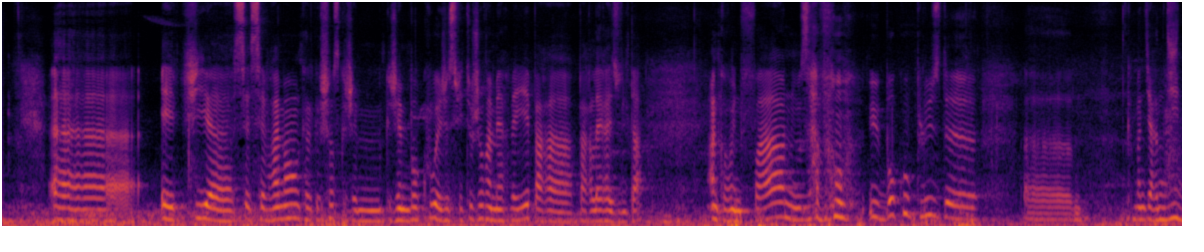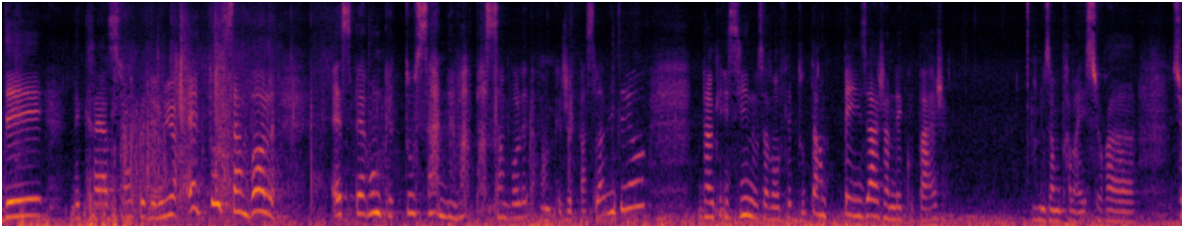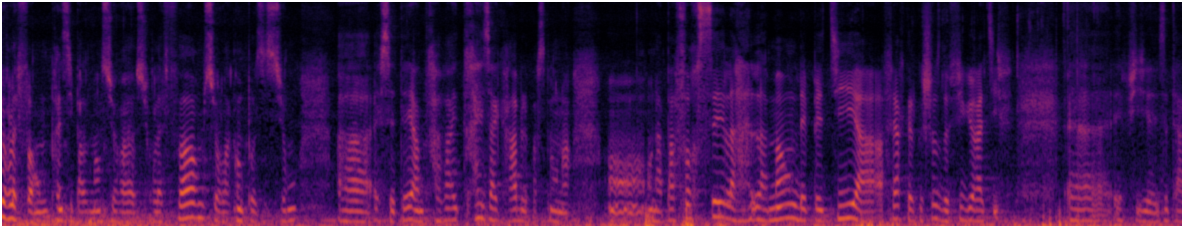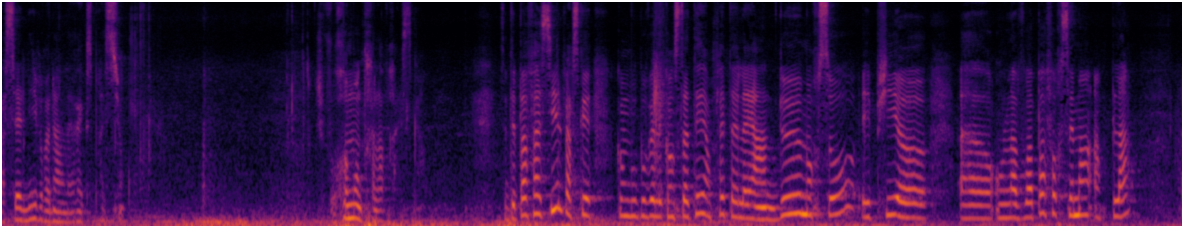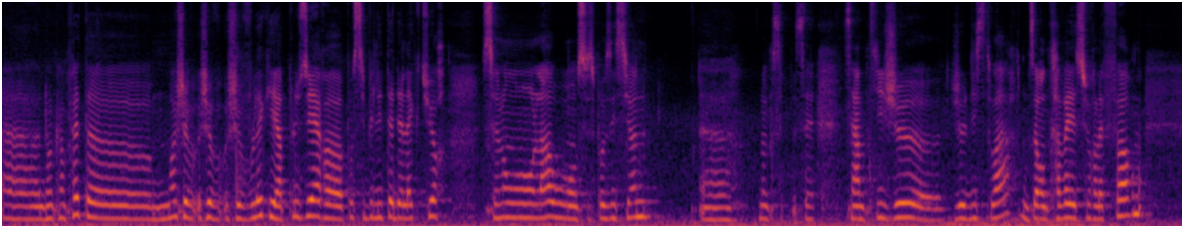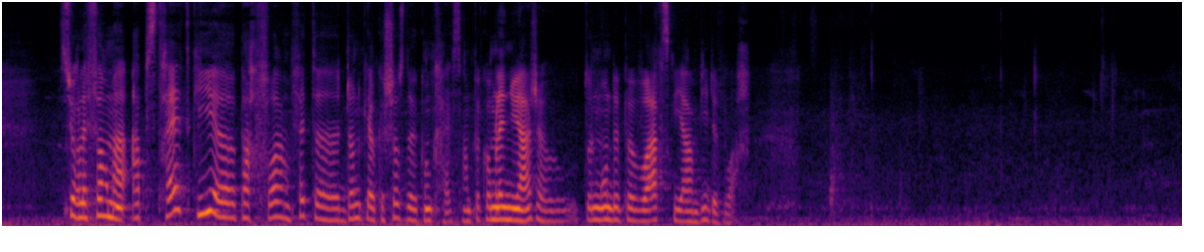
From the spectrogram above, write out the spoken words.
Euh, et puis, c'est vraiment quelque chose que j'aime beaucoup et je suis toujours émerveillée par, les résultats. Encore une fois, nous avons eu beaucoup plus de comment dire d'idées, de créations que de murs et tout s'envole. Espérons que tout ça ne va pas s'envoler avant que je fasse la vidéo. Donc ici, nous avons fait tout un paysage en découpage. Nous avons travaillé sur, euh, sur les formes, principalement sur, euh, sur les formes, sur la composition. Euh, c'était un travail très agréable parce qu'on n'a on, pas forcé la, main des petits à, à, faire quelque chose de figuratif. et puis, ils étaient assez libres dans leur expression vous remontre la fresque. C'était pas facile parce que, comme vous pouvez le constater, en fait, elle est en deux morceaux et puis euh, euh, on la voit pas forcément à plat. Euh, donc en fait, moi je, voulais qu'il y ait plusieurs possibilités de lecture selon là où on se positionne. donc c'est un petit jeu, jeu d'histoire. Nous avons travaillé sur les formes, sur les formes abstraites qui euh, parfois en fait euh, donnent quelque chose de concret. C'est un peu comme les nuages où tout le monde peut voir ce qu'il a envie de voir.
